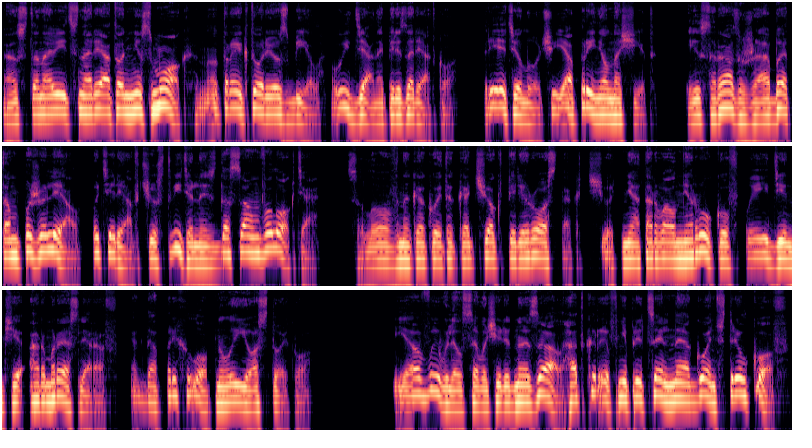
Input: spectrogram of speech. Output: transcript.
Остановить снаряд он не смог, но траекторию сбил, уйдя на перезарядку. Третий луч я принял на щит. И сразу же об этом пожалел, потеряв чувствительность до самого локтя. Словно какой-то качок-переросток чуть не оторвал мне руку в поединке армрестлеров, когда прихлопнул ее о стойку. Я вывалился в очередной зал, открыв неприцельный огонь в стрелков,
